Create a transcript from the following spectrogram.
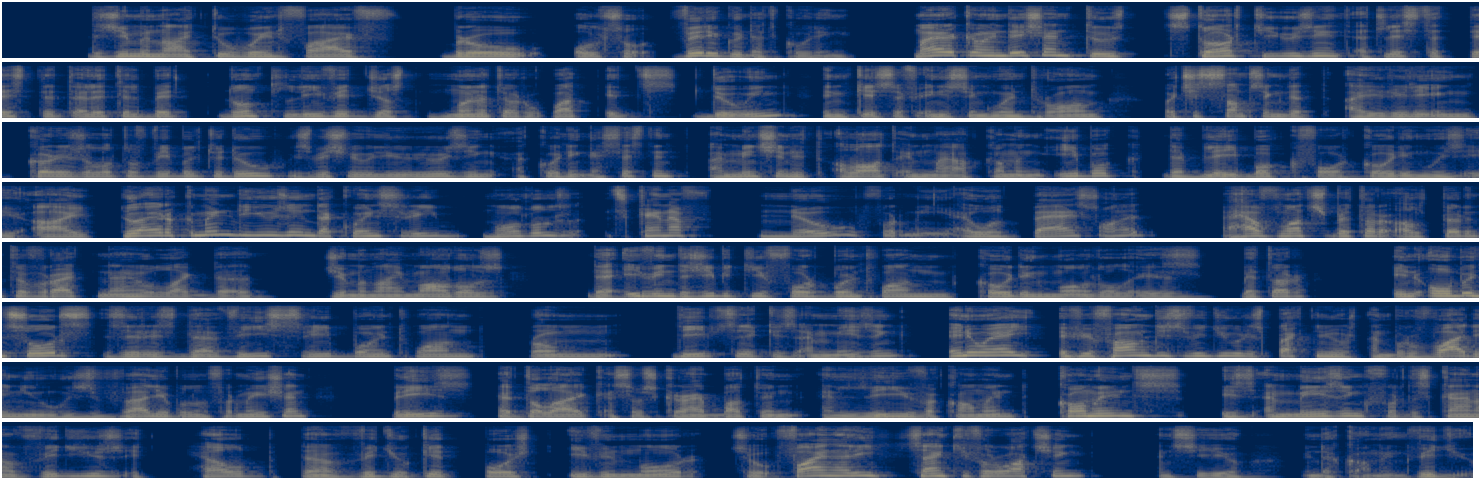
the Gemini 2.5 Pro, also very good at coding. My recommendation to start using it, at least test it a little bit. Don't leave it, just monitor what it's doing in case if anything went wrong, which is something that I really encourage a lot of people to do, especially when you're using a coding assistant. I mention it a lot in my upcoming ebook, the playbook for coding with AI. Do I recommend using the 3 models? It's kind of no for me. I will pass on it. I have much better alternative right now, like the Gemini models the even the GPT 4.1 coding model is better. In open source, there is the V3.1 from DeepSeek is amazing. Anyway, if you found this video respecting you and providing you with valuable information, please hit the like and subscribe button and leave a comment. Comments is amazing for this kind of videos. It help the video get pushed even more. So finally, thank you for watching and see you in the coming video.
